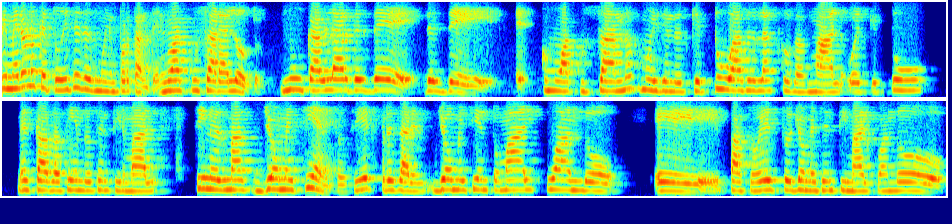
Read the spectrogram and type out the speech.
primero lo que tú dices es muy importante, no acusar al otro, nunca hablar desde, desde eh, como acusando, como diciendo es que tú haces las cosas mal o es que tú me estás haciendo sentir mal, sino es más yo me siento, ¿sí? Expresar yo me siento mal cuando eh, pasó esto, yo me sentí mal cuando,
